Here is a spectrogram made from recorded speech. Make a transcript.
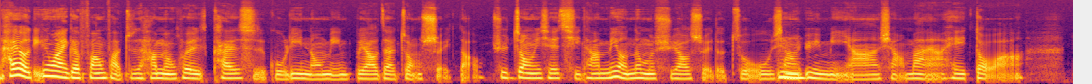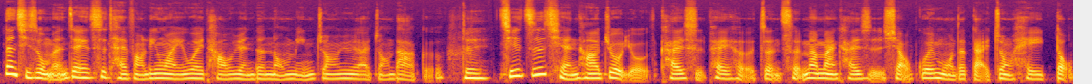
还有另外一个方法，就是他们会开始鼓励农民不要再种水稻，去种一些其他没有那么需要水的作物，像玉米啊、小麦啊、黑豆啊。但其实我们这一次采访另外一位桃园的农民庄玉来庄大哥，对，其实之前他就有开始配合政策，慢慢开始小规模的改种黑豆，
